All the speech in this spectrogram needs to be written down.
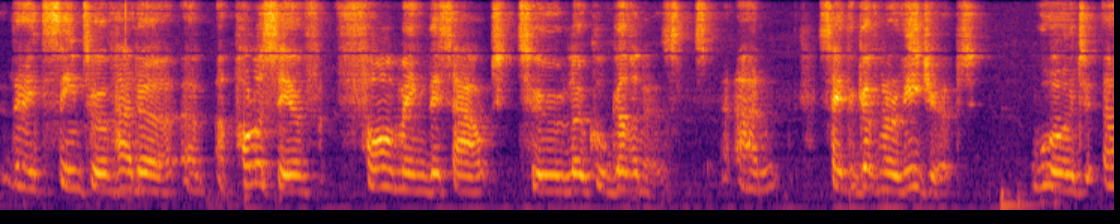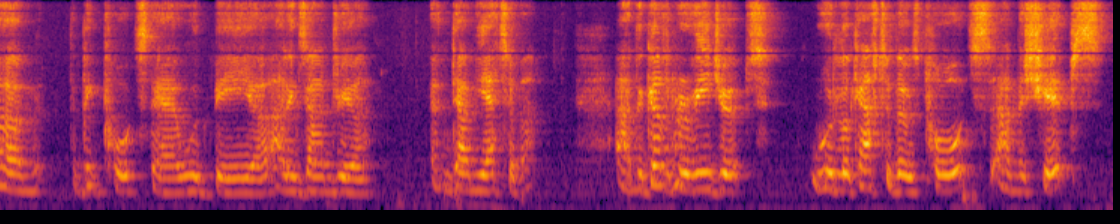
they seem to have had a, a, a, policy of farming this out to local governors, and say the governor of Egypt would um, the big ports there would be uh, Alexandria and Damietta. And the governor of Egypt would look after those ports and the ships,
